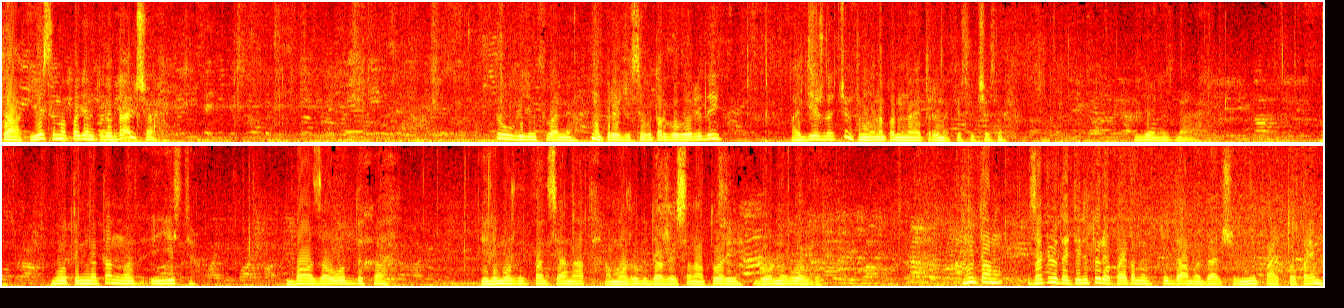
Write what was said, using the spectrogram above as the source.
Так, если мы пойдем туда дальше, то увидим с вами, ну, прежде всего, торговые ряды, одежда. Чем-то мне напоминает рынок, если честно. Я не знаю. Вот именно там есть база отдыха, или, может быть, пансионат, а может быть, даже и санаторий «Горный воздух». Ну, там закрытая территория, поэтому туда мы дальше не потопаем.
